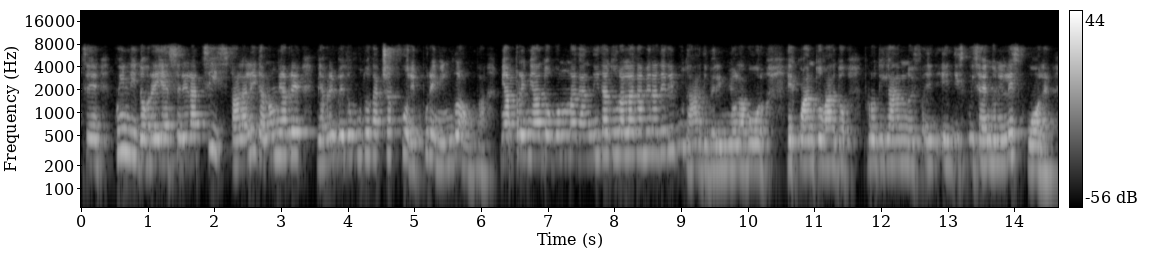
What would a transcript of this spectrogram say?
se- quindi dovrei essere razzista. La Lega non mi, avre- mi avrebbe dovuto cacciare fuori, eppure mi ingloba. Mi ha premiato con una candidatura alla Camera dei Deputati per il mio lavoro e quanto vado prodigando e, e- e disquisendo nelle scuole.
